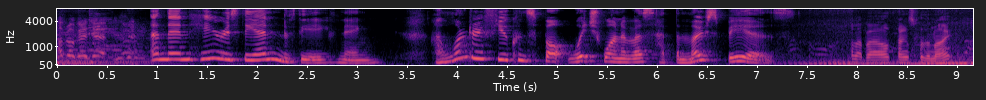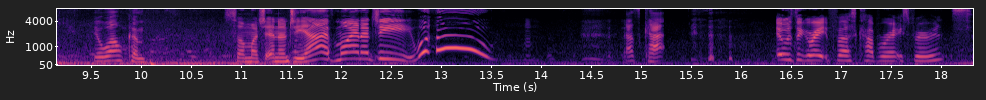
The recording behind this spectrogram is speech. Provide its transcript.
I'm not going to do it. And then here is the end of the evening. I wonder if you can spot which one of us had the most beers. Hello, Belle. Thanks for the night. You're welcome. So much energy. I have more energy. Woohoo! That's Kat. It was a great first cabaret experience.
